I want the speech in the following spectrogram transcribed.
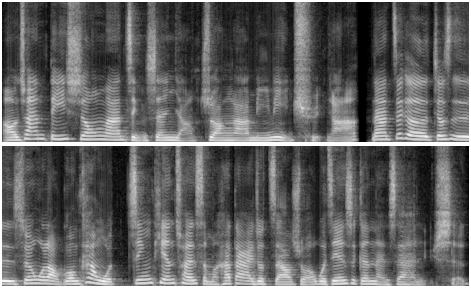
呃穿低胸啦、紧身洋装啊、迷你裙啊。那这个就是，所以我老公看我今天穿什么，他大概就知道说我今天是跟男生还是女生。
